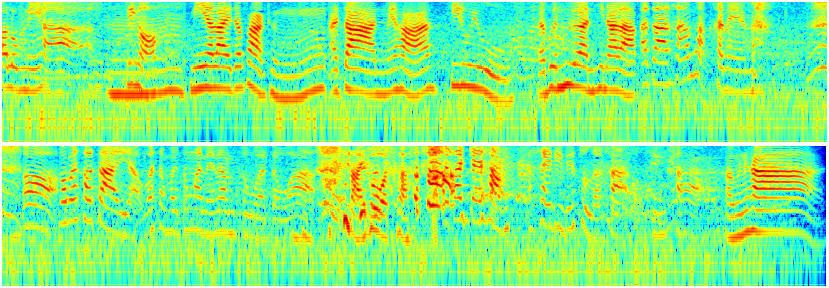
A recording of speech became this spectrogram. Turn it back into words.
อารมณ์นี้ ค่ะ จริงเหรอ มมีอะไรจะฝากถึงอาจารย์ไหมคะ ที่ดูอยู่ และเพื่อนๆที่น่ารัก อาจารย์ห้ามหักคะแนนนะ ก็ก็ไม่เข้าใจอะว่าทำไมต้องมาแนะนำตัวแต่ว่าสายโหดค่ะ ตั้งใจทำให้ดีที่สุดแล้วค่ะขอบคุณค่ะ ขอบคุณค่ะ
